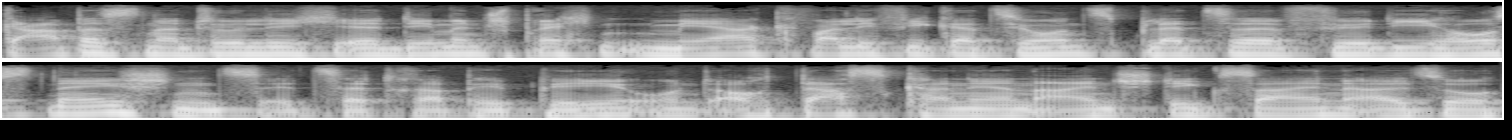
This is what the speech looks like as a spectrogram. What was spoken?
gab es natürlich äh, dementsprechend mehr Qualifikationsplätze für die Host Nations etc. pp. Und auch das kann ja ein Einstieg sein. Also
